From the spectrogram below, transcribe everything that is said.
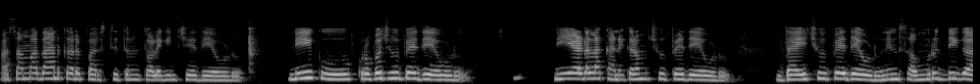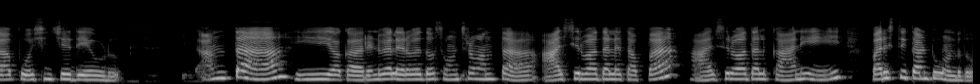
అసమాధానకర పరిస్థితులను తొలగించే దేవుడు. నీకు కృప చూపే దేవుడు. నీ ఎడల కనికరం చూపే దేవుడు. దయ చూపే దేవుడు. నిన్ను సమృద్ధిగా పోషించే దేవుడు. అంతా ఈ యొక్క రెండు వేల ఇరవై ఐదో సంవత్సరం అంతా ఆశీర్వాదాలే తప్ప ఆశీర్వాదాలు కానీ పరిస్థితి అంటూ ఉండదు.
